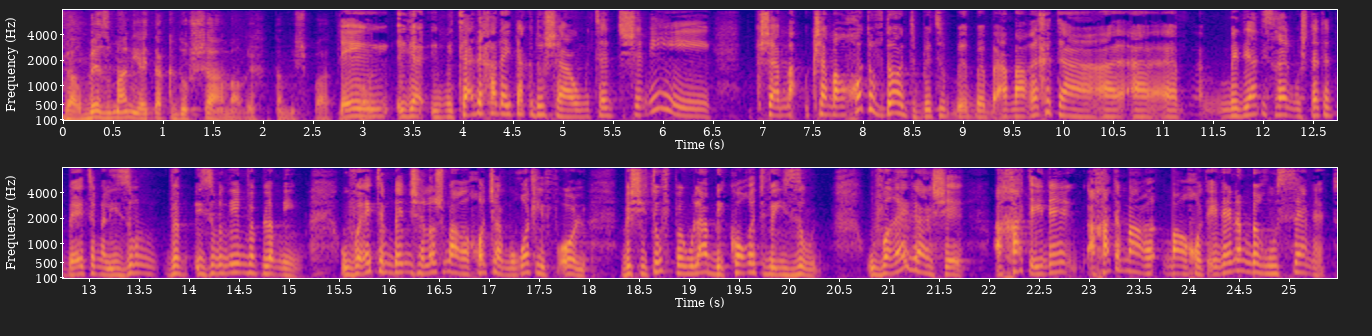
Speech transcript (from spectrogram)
והרבה זמן היא הייתה קדושה, מערכת המשפט, נכון? מצד אחד הייתה קדושה, ומצד שני, כשהמערכות עובדות, המערכת, מדינת ישראל מושתתת בעצם על איזון, איזונים ובלמים. ובעצם בין שלוש מערכות שאמורות לפעול בשיתוף פעולה, ביקורת ואיזון. וברגע ש... אחת, איני, אחת המערכות איננה מרוסנת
